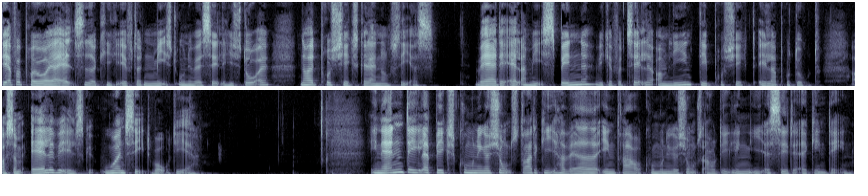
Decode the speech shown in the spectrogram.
Derfor prøver jeg altid at kigge efter den mest universelle historie, når et projekt skal annonceres. Hvad er det allermest spændende, vi kan fortælle om lige det projekt eller produkt, og som alle vil elske, uanset hvor de er. En anden del af BIGs kommunikationsstrategi har været at inddrage kommunikationsafdelingen i at sætte agendaen.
